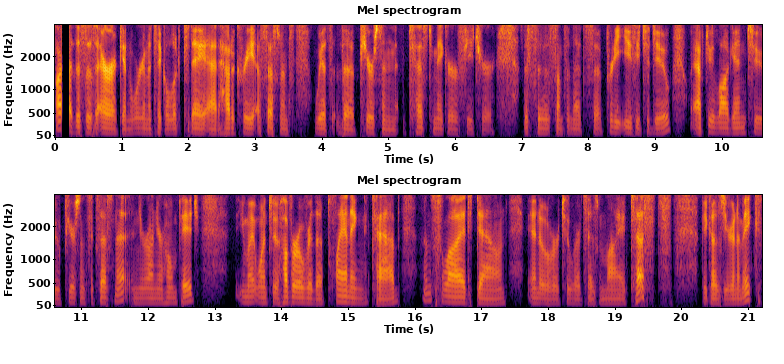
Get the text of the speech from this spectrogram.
Hi, this is Eric, and we're going to take a look today at how to create assessments with the Pearson Test Maker feature. This is something that's uh, pretty easy to do. After you log into Pearson SuccessNet and you're on your home page, you might want to hover over the Planning tab and slide down and over to where it says My Tests, because you're going to make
